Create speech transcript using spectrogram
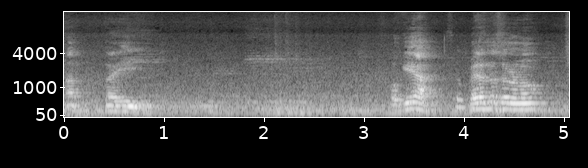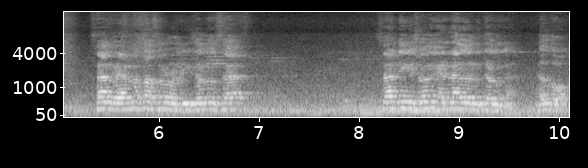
அத்தை. ஓகேயா? வேற என்ன சொல்லணும்? சார் வேற என்ன சார் சொல்லணும்? நீங்க சொல்லுங்க சார். சார் நீங்க சொல்லுங்க என்ன சொல்லுங்க. எழுதுவோம்.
